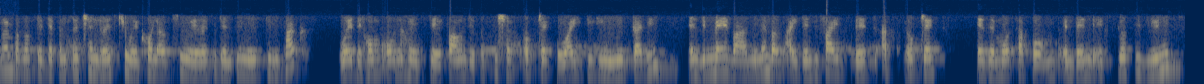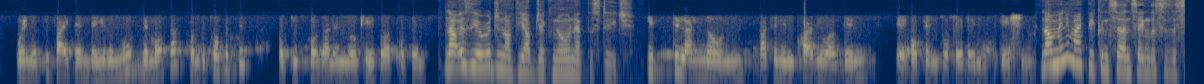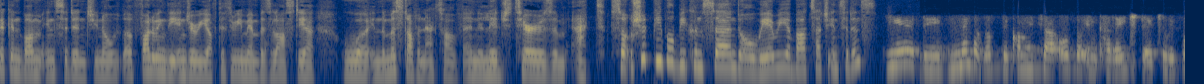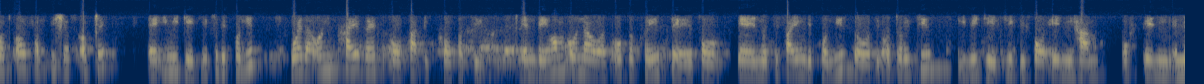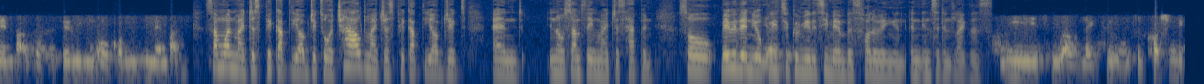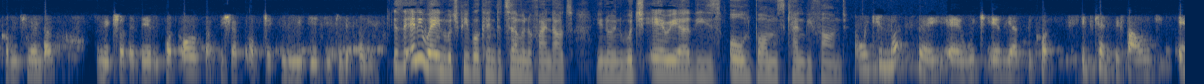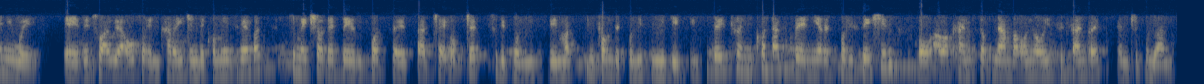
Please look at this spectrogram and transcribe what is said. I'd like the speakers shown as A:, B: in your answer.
A: Members of the Durban Search and Rescue were called out to a residence in Winston Park where the homeowner had uh, found a suspicious object while digging in his garden. And the, member, the members identified that object as a mortar bomb. And then the explosive units were notified and they removed the mortar from the property for disposal and no case was opened.
B: Now, is the origin of the object known at the stage?
A: It's still unknown, but an inquiry was then open for further investigation.
B: Now, many might be concerned saying this is the second bomb incident, you know, uh, following the injury of the three members last year who were in the midst of an act of an alleged terrorism act. So, should people be concerned or wary about such incidents?
A: Yes, the members of the community are also encouraged uh, to report all suspicious objects uh, immediately to the police, whether on private or public property. And the homeowner was also praised uh, for uh, notifying the police or the authorities immediately before any harm of any members of the family or community members.
B: Someone might just pick up the object, or a child might just pick up the object and you know, something might just happen. So maybe then your plea to community members following an, an incident like this.
A: Yes, I would like to, to caution the community members to make sure that they report all suspicious objects immediately to the police.
B: Is there any way in which people can determine or find out, you know, in which area these old bombs can be found?
A: We cannot say uh, which areas because it can be found anywhere. Uh, that's why we are also encouraging the community members to make sure that they report uh, such an object to the police. They must inform the police immediately. They can contact the nearest police station or our crime stop number on 08600 and 111.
